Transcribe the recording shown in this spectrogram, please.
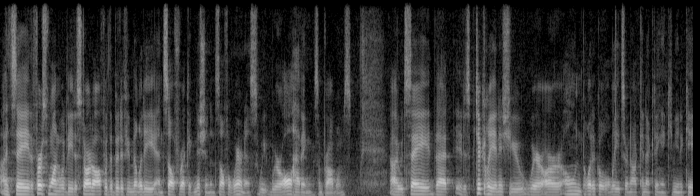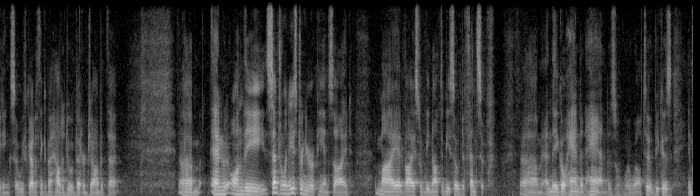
I'd say the first one would be to start off with a bit of humility and self recognition and self awareness. We, we're all having some problems. I would say that it is particularly an issue where our own political elites are not connecting and communicating, so we've got to think about how to do a better job at that. Um, and on the Central and Eastern European side, my advice would be not to be so defensive. Um, and they go hand in hand as well too, because in,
